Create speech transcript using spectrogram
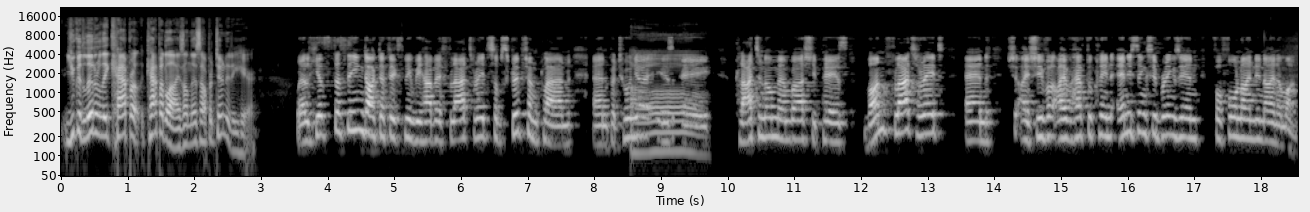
you could literally cap- capitalize on this opportunity here. Well, here's the thing, Dr. Fix Me. We have a flat rate subscription plan, and Petunia is a Oh. platinum member. She pays one flat rate, and she, I, she will, I have to clean anything she brings in for four ninety nine a month.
